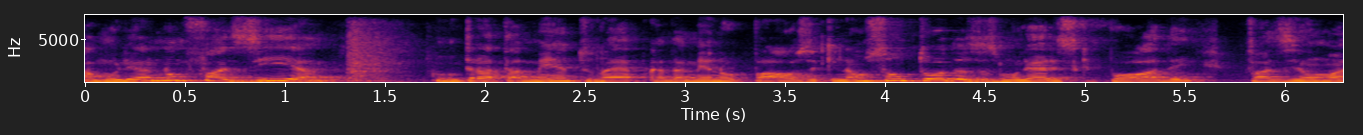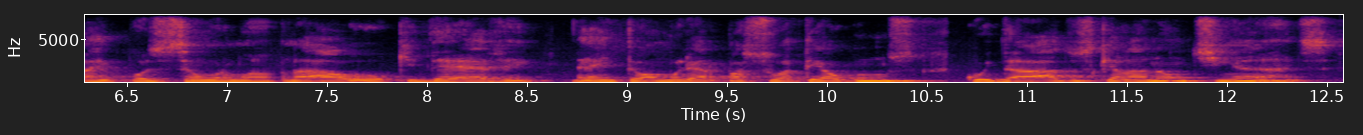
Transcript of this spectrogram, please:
A mulher não fazia um tratamento na época da menopausa, que não são todas as mulheres que podem fazer uma reposição hormonal ou que devem, né? então a mulher passou a ter alguns cuidados que ela não tinha antes.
